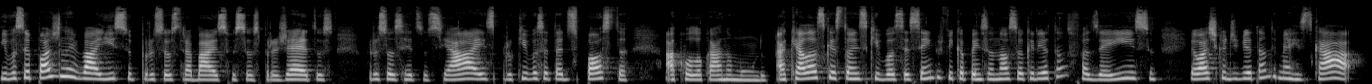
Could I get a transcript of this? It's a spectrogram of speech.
e você pode levar isso para os seus trabalhos, para os seus projetos, para as suas redes sociais, para o que você está disposta a colocar no mundo. Aquelas questões que você sempre fica pensando, nossa, eu queria tanto fazer isso, eu acho que eu devia tanto me arriscar,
